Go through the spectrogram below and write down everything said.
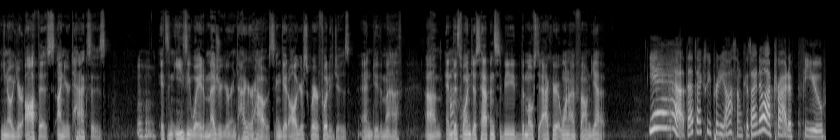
you know your office on your taxes mm-hmm. it's an easy way to measure your entire house and get all your square footages and do the math um, and oh. this one just happens to be the most accurate one i've found yet yeah that's actually pretty awesome because i know i've tried a few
